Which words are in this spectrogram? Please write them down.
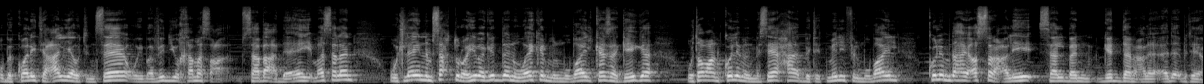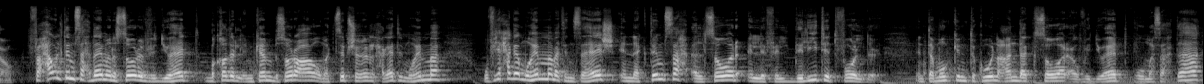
وب quality عالية وتنساه ويبقى فيديو خمس سبع دقايق مثلا وتلاقي ان مساحته رهيبة جدا واكل من الموبايل كذا جيجا. وطبعا كل ما المساحة بتتملي في الموبايل. كل ما ده هيأثر عليه سلبا جدا على الأداء بتاعه. فحاول تمسح دايما الصور الفيديوهات بقدر الإمكان بسرعة وما تسيبش غير الحاجات المهمة. وفي حاجة مهمة ما تنساهاش إنك تمسح الصور اللي في ال deleted folder أنت ممكن تكون عندك صور أو فيديوهات ومسحتها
